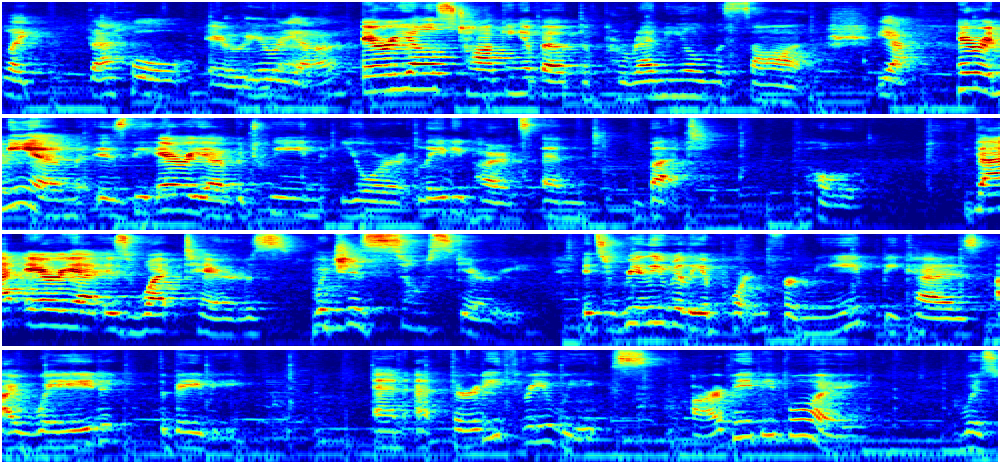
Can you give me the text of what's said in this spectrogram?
like that whole Area. area. Arielle's talking about the perineal massage. Yeah. Perineum is the area between your lady parts and butt hole. That area is what tears, which is so scary. It's really, really important for me because I weighed the baby. And at 33 weeks, our baby boy was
